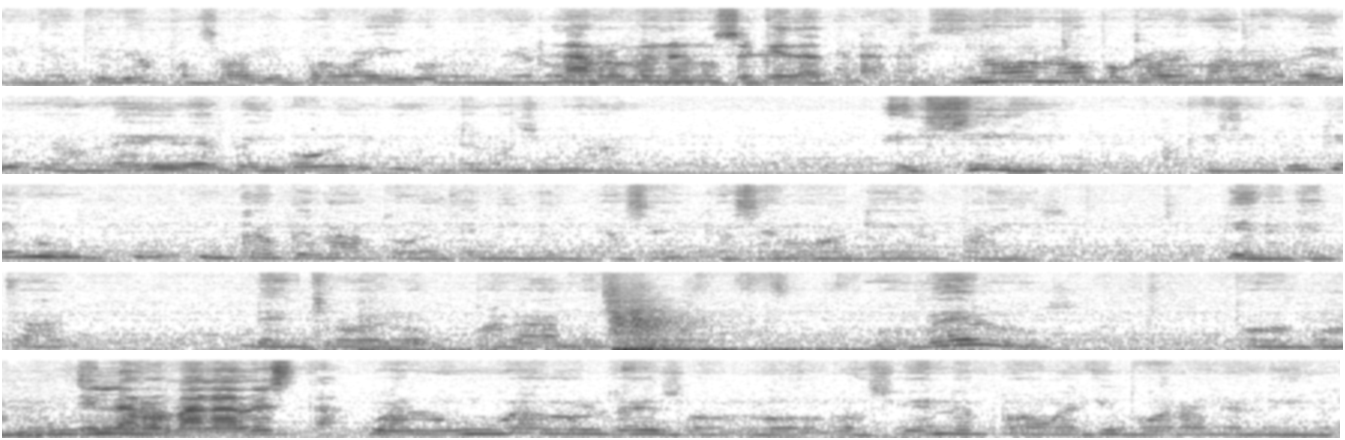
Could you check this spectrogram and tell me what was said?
En este día pasado yo estaba ahí cuando vinieron. La los- romana no se queda atrás. No, no, porque además la ley, la ley de béisbol internacional exige que si tú tienes un, un- un campeonato de este nivel que, hace- que hacemos aquí en el país, tiene que estar dentro de los parámetros modernos. Porque Y la romana lo está. cuando un jugador de eso lo, lo para un equipo de Grandes Ligas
